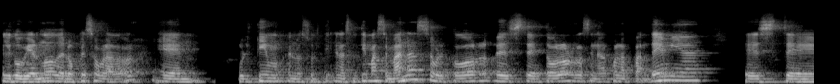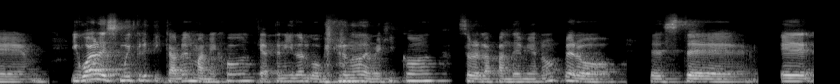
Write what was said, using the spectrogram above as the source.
el gobierno de López Obrador en, último, en, los en las últimas semanas, sobre todo este, todo lo relacionado con la pandemia. Este, igual es muy criticable el manejo que ha tenido el gobierno de México sobre la pandemia, ¿no? Pero este, eh,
